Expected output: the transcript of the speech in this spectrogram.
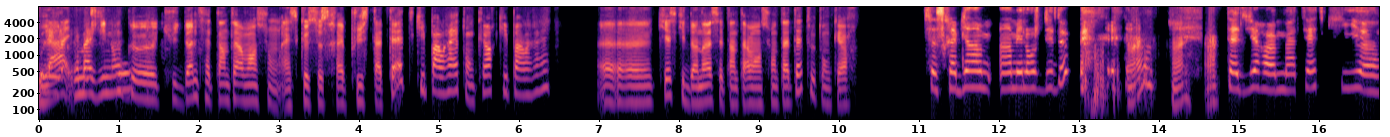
là imaginons que tu donnes cette intervention. Est-ce que ce serait plus ta tête qui parlerait ton cœur qui parlerait? Euh, qui est-ce qui donnerait cette intervention? Ta tête ou ton cœur? Ce serait bien un mélange des deux. Ouais, ouais, c'est-à-dire euh, ma tête qui euh,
